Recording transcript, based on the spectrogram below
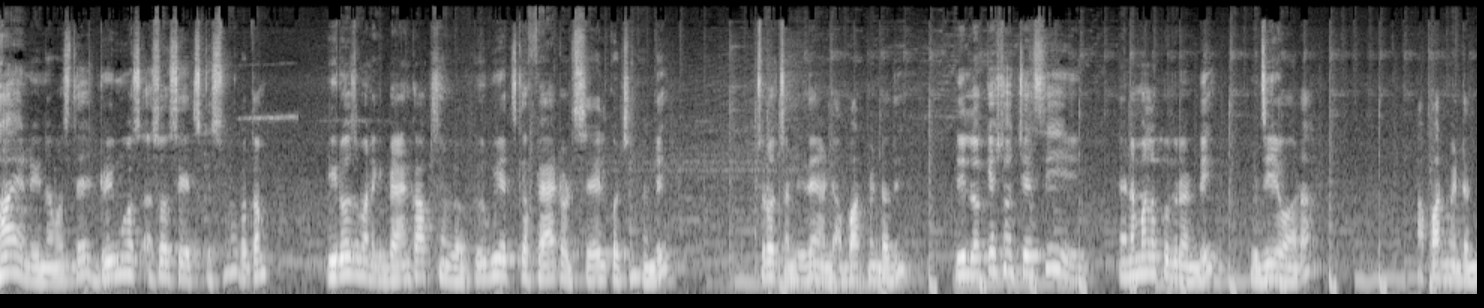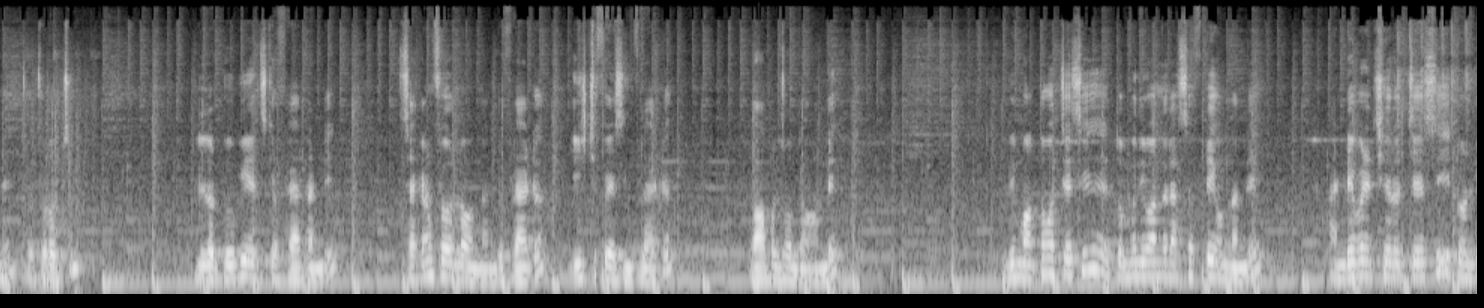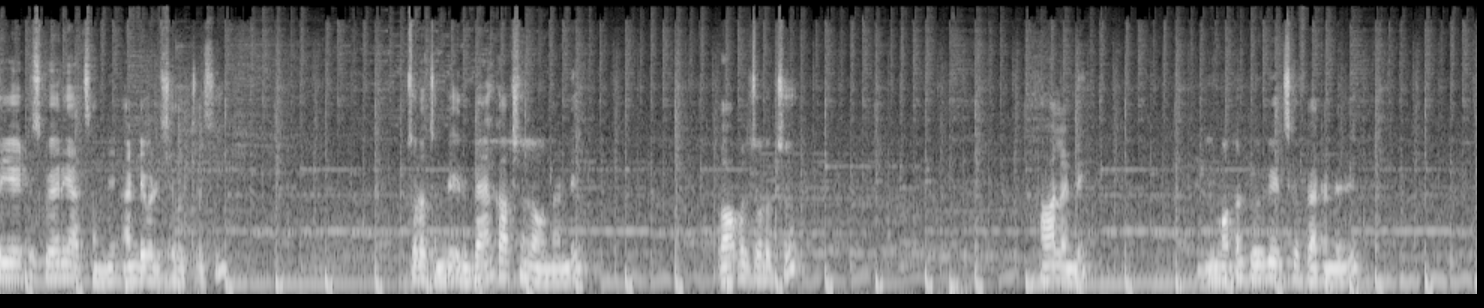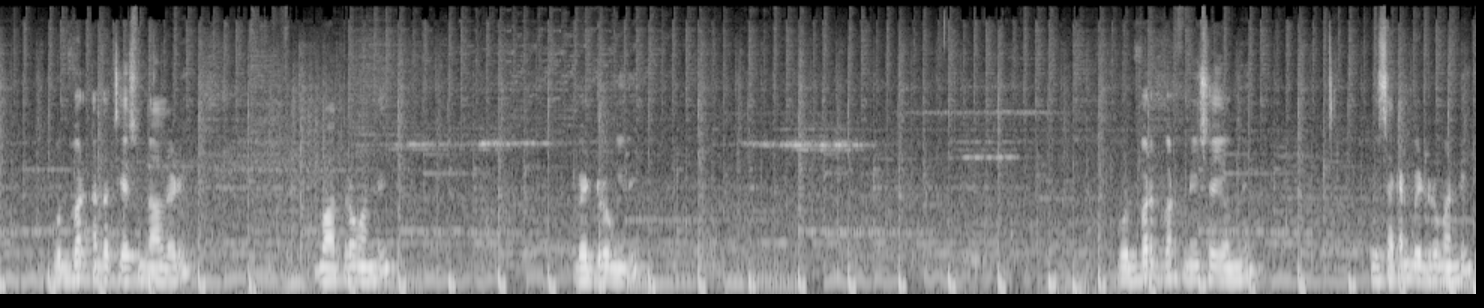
Hi అండి నమస్తే. Dream house అసోసియేట్స్కి స్వాగతం. ఈరోజు మనకి బ్యాంక్ ఆప్షన్లో టూ బిహెచ్కే ఫ్లాట్ ఒకటి సేల్కి వచ్చిందండి. చూడొచ్చండి ఇదే అండి అపార్ట్మెంట్ అది. ఈ లొకేషన్ వచ్చేసి ఎనమల కుదురండి విజయవాడ. అపార్ట్మెంట్ అండి చూడవచ్చు చూడొచ్చు. ఇందులో టూ బిహెచ్కే ఫ్లాట్ అండి. సెకండ్ ఫ్లోర్లో ఉందండి ఫ్లాట్ ఈస్ట్ ఫేసింగ్ ఫ్లాట్. లోపల చూద్దామండి. ఇది మొత్తం వచ్చేసి తొమ్మిది వందల ఎస్ఎఫ్టీ ఉందండి. అన్డివైడెడ్ షేర్ వచ్చేసి ట్వంటీ ఎయిట్ స్క్వేర్ యార్డ్స్ అండి. అన్డివైడెడ్ షేర్ వచ్చేసి. చూడొచ్చండి. ఇది బ్యాంక్ ఆప్షన్లో ఉందండి. లోపల చూడొచ్చు. హాల్ అండి. ఇది మొత్తం టూ బిహెచ్కే ఫ్లాట్ అండి ఇది. వుడ్ వర్క్ అంతా చేసింది ఆల్రెడీ బాత్రూమ్ అండి. బెడ్రూమ్ ఇది. వుడ్ వర్క్ కూడా ఫినిష్ అయ్యి ఉంది. ఇది సెకండ్ బెడ్రూమ్ అండి.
